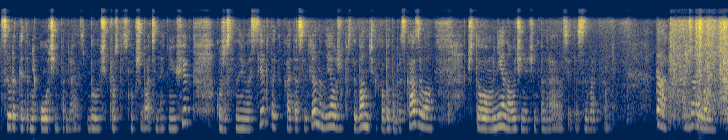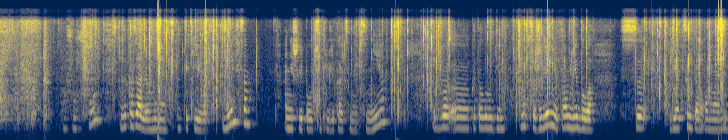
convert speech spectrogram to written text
Сыворотка это мне очень понравилась. Был вообще просто сногсшибательный от нее эффект. Кожа становилась светлая, какая-то осветленная. Но я уже в пустых баночках об этом рассказывала, что мне она очень-очень понравилась, эта сыворотка. Так, далее пошуршу. Заказали у меня такие вот мыльца. Они шли по очень привлекательной цене в э, каталоге. Но, к сожалению, там не было с гиацинтом, по-моему.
